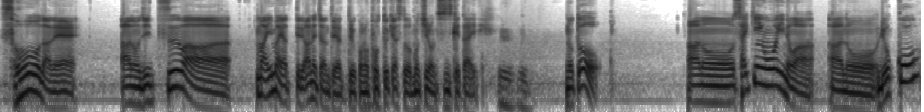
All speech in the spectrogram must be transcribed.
そうだね。あの、実は、まあ今やってる、姉ちゃんとやってるこのポッドキャストをもちろん続けたいうんうん。のと、あの、最近多いのは、あの、旅行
